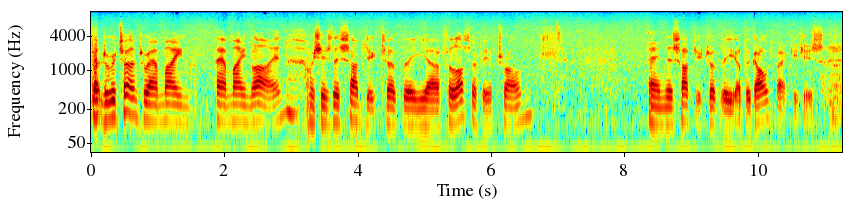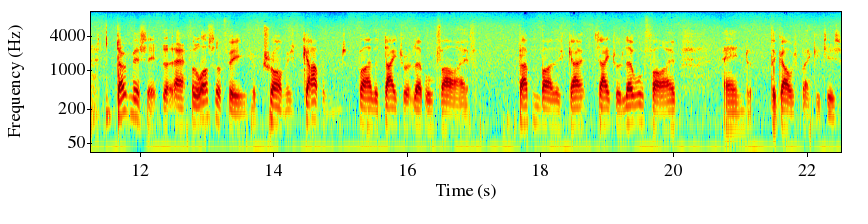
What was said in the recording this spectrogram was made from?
But to return to our main our main line, which is this subject of the uh, philosophy of TROM, and the subject of the of the goals packages. Don't miss it that our philosophy of TROM is governed by the data at level five, governed by the data at level five, and the goals packages.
